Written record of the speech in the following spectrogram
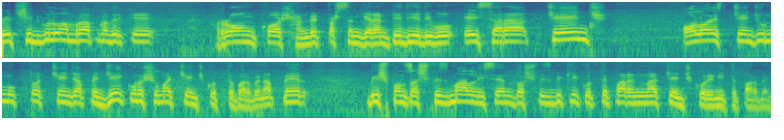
বেডশিটগুলো আমরা আপনাদেরকে রং কস হান্ড্রেড পার্সেন্ট গ্যারান্টি দিয়ে দিব। এই সারা চেঞ্জ, অলওয়েজ চেঞ্জ, উন্মুক্ত চেঞ্জ আপনি যে কোনো সময় চেঞ্জ করতে পারবেন। আপনার বিশ পঞ্চাশ পিস মাল নিছেন, দশ পিস বিক্রি করতে পারেন না, চেঞ্জ করে নিতে পারবেন।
